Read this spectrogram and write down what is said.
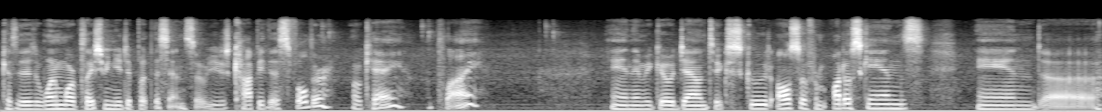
because there's one more place we need to put this in. So you just copy this folder, okay, apply, and then we go down to exclude also from auto scans and uh,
